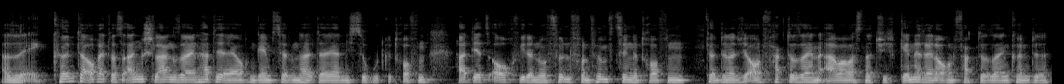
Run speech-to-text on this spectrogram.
Also er könnte auch etwas angeschlagen sein, hatte er ja auch in Game 7 halt da ja nicht so gut getroffen, hat jetzt auch wieder nur 5 von 15 getroffen, könnte natürlich auch ein Faktor sein, aber was natürlich generell auch ein Faktor sein könnte,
